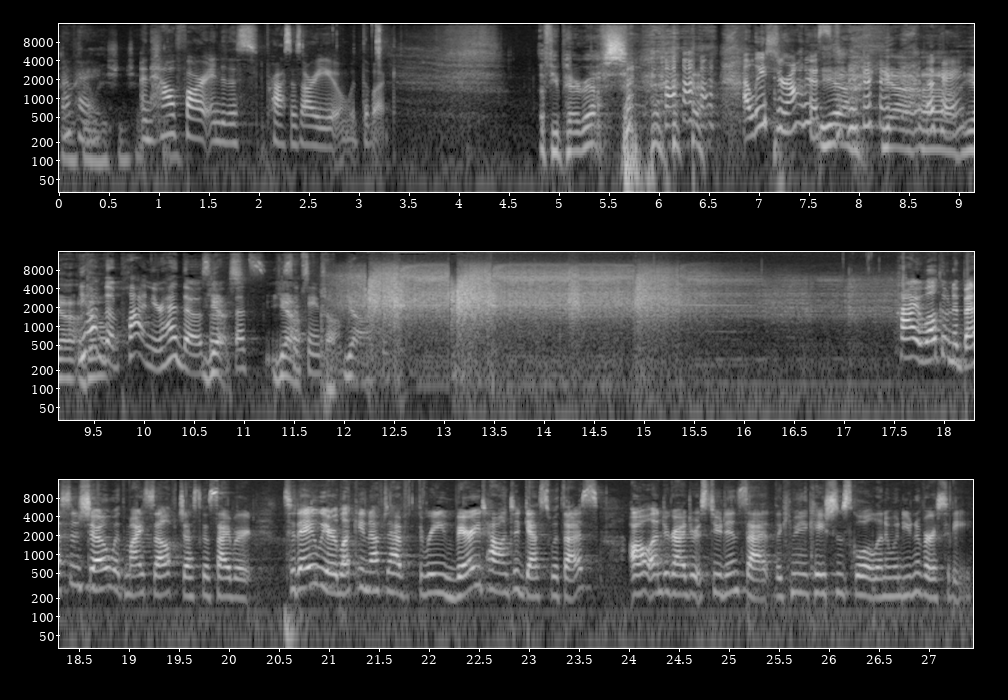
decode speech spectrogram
kind okay. relationship. And how far into this process are you with the book? a few paragraphs. At least you're honest. yeah, yeah. uh, okay. yeah. You have the plot in your head though, so yes. that's yeah. substantial. Yeah. Hi, welcome to Best in Show with myself, Jessica Sibert. Today we are lucky enough to have three very talented guests with us, all undergraduate students at the Communication School at Lindenwood University.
